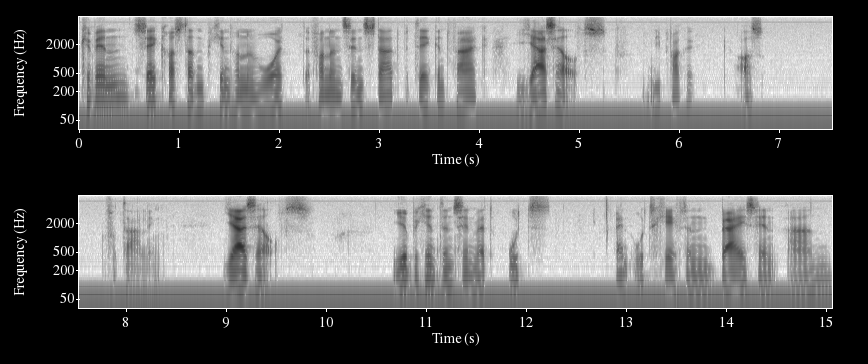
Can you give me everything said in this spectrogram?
Quin, zeker als dat aan het begin van een woord van een zin staat, betekent vaak ja zelfs. Die pak ik als vertaling. Ja zelfs. Hier begint een zin met oet en oet geeft een bijzin aan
